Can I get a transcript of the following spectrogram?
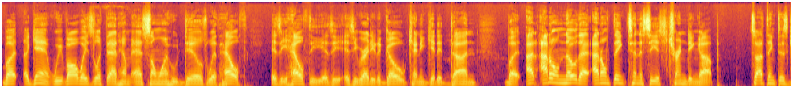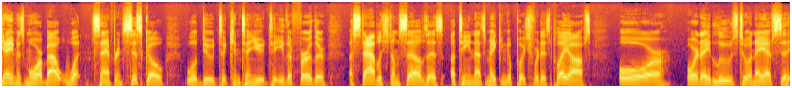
But again, we've always looked at him as someone who deals with health. Is he healthy? Is he is he ready to go? Can he get it done? But I, I don't know that I don't think Tennessee is trending up. So I think this game is more about what San Francisco will do to continue to either further establish themselves as a team that's making a push for this playoffs or or they lose to an AFC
